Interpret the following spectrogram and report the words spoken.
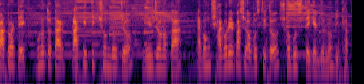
পাটোয়া টেক মূলত তার প্রাকৃতিক সৌন্দর্য, নির্জনতা এবং সাগরের পাশে অবস্থিত সবুজ টেকের জন্য বিখ্যাত।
